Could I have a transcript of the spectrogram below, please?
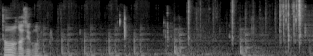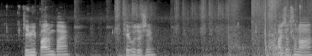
더워가지고 개미 빠른 발 개구 조심 마셔서 나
